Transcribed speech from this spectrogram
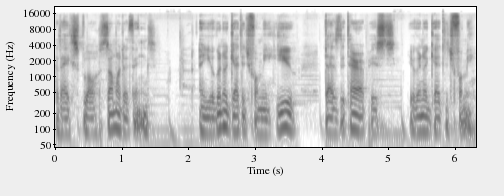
that I explore some other things. And you're going to get it for me. You, that's the therapist, you're going to get it for me.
